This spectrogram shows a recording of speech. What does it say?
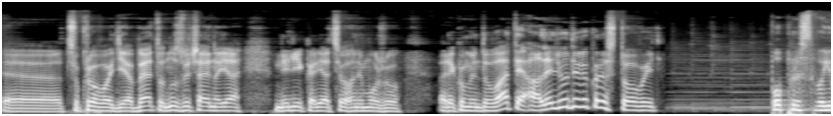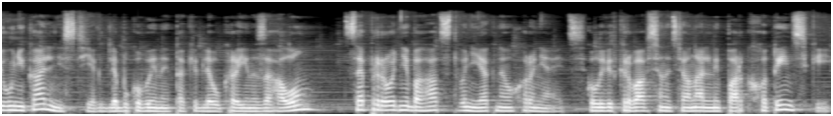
е, цукрового діабету. Ну, звичайно, я не лікар, я цього не можу рекомендувати, але люди використовують. Попри свою унікальність, як для Буковини, так і для України загалом, це природнє багатство ніяк не охороняється. Коли відкривався національний парк Хотинський,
